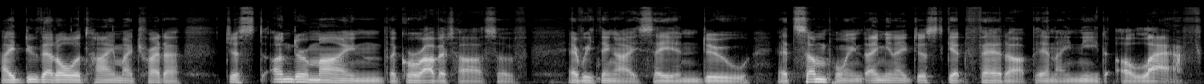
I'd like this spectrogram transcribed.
I do that all the time. I try to just undermine the gravitas of everything I say and do. At some point, I mean, I just get fed up and I need a laugh.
